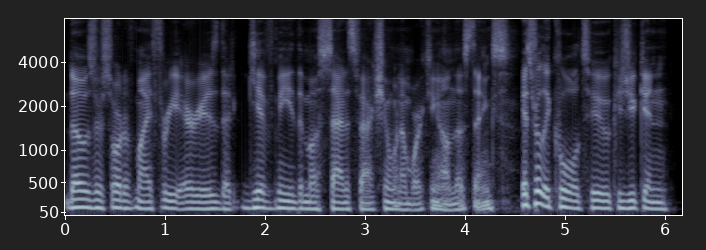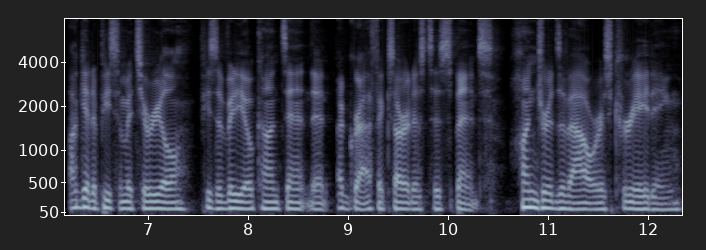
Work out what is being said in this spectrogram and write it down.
Those are sort of my three areas that give me the most satisfaction when I'm working on those things. It's really cool too, because you can, I'll get a piece of material, piece of video content that a graphics artist has spent hundreds of hours creating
